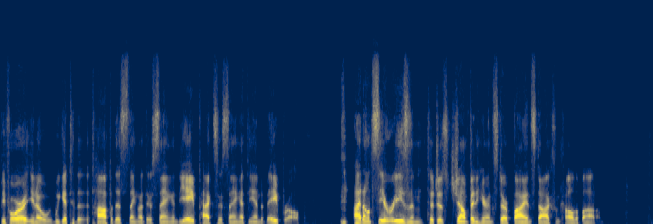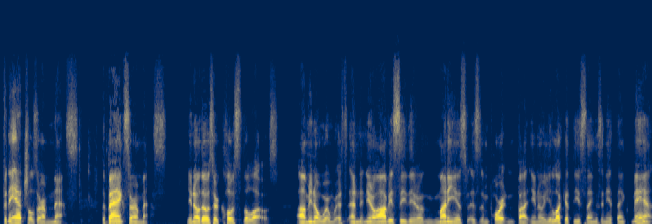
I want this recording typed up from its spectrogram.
before you know we get to the top of this thing. What they're saying and the apex they're saying at the end of April. I don't see a reason to just jump in here and start buying stocks and call the bottom. Financials are a mess. The banks are a mess. You know those are close to the lows. Um, you know, and you know, obviously, you know, money is is important, but you know, you look at these things and you think, man,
